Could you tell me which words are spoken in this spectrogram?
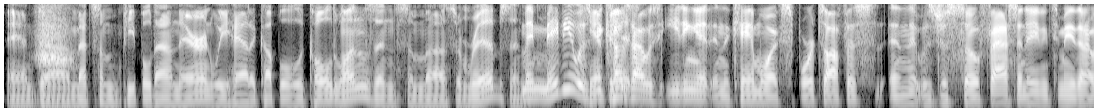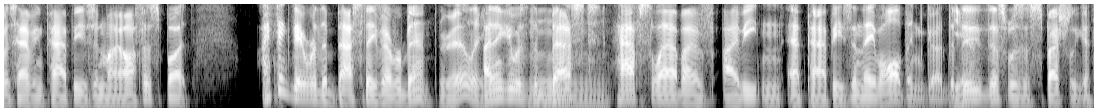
and uh, met some people down there, and we had a couple of cold ones and some uh, some ribs. And Maybe it was because it. I was eating it in the KMOX sports office and it was just so fascinating to me that I was having Pappy's in my office. But I think they were the best they've ever been. really, I think it was the best Mm. half slab I've I've eaten at Pappy's, and they've all been good. But Yeah. th- this was especially good.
